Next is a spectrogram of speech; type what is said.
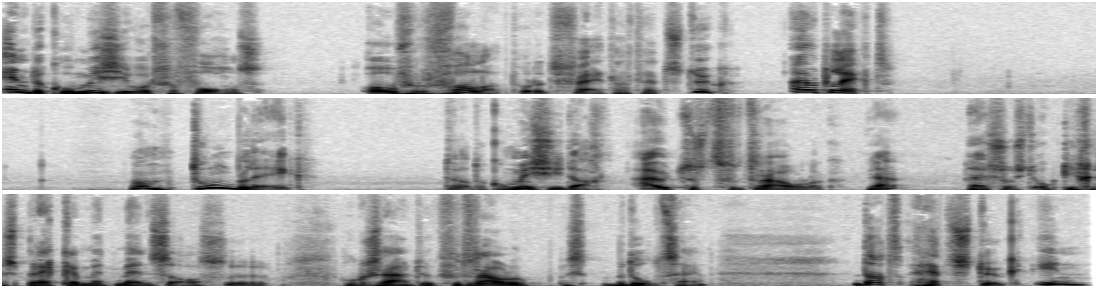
En de commissie wordt vervolgens overvallen door het feit dat het stuk uitlekt. Want toen bleek dat de commissie dacht uiterst vertrouwelijk. Ja? Hè, zoals ook die gesprekken met mensen als uh, Hoekstra natuurlijk vertrouwelijk bedoeld zijn. Dat het stuk in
